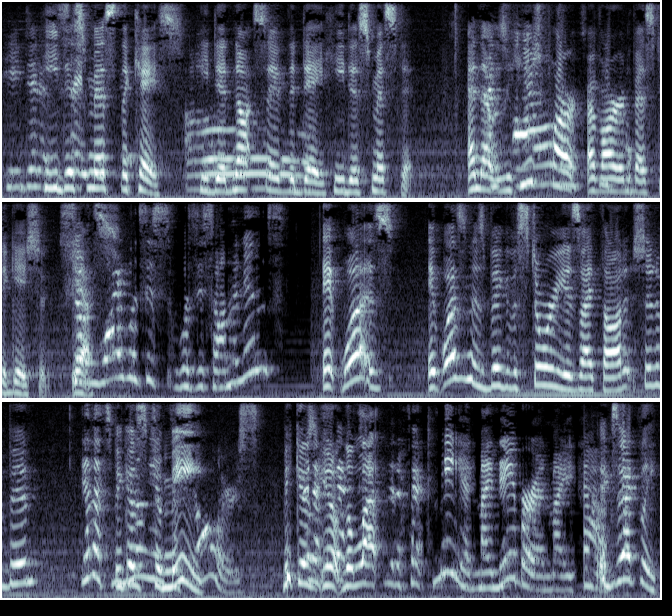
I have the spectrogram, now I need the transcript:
He didn't. he say dismissed the this. case. He did not save the day. He dismissed it. And that And was a huge part of our investigation. So yes. why was this? Was this on the news? It was. It wasn't as big of a story as I thought it should have been. Yeah, that's Because to me- dollars. Because, That you know, the la- that affect me and my neighbor and my Exactly.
